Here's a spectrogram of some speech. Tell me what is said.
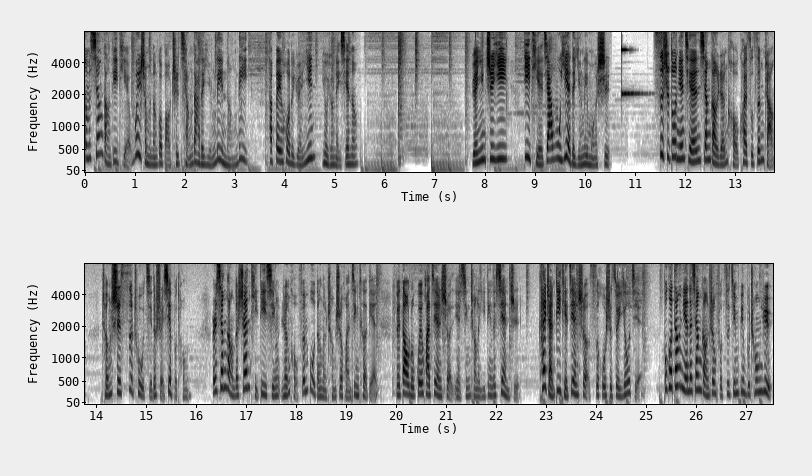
那么，香港地铁为什么能够保持强大的盈利能力？它背后的原因又有哪些呢？原因之一，地铁加物业的盈利模式。四十多年前，香港人口快速增长，城市四处挤得水泄不通。而香港的山体地形、人口分布等等城市环境特点，对道路规划建设也形成了一定的限制。开展地铁建设似乎是最优解。不过，当年的香港政府资金并不充裕，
